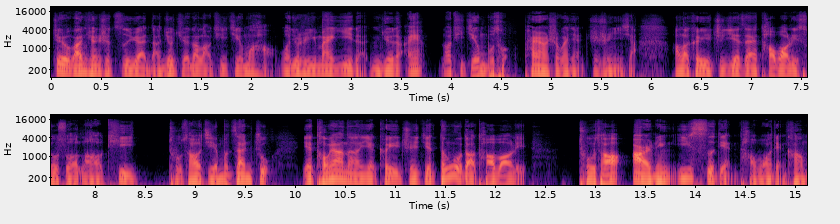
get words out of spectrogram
这个完全是自愿的。你就觉得老 T 节目好，我就是一卖艺的。你觉得哎呀，老 T 节目不错，拍上十块钱支持你一下。好了，可以直接在淘宝里搜索老 T 吐槽节目赞助，也同样呢，也可以直接登录到淘宝里。吐槽二零一四点淘宝点 com，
